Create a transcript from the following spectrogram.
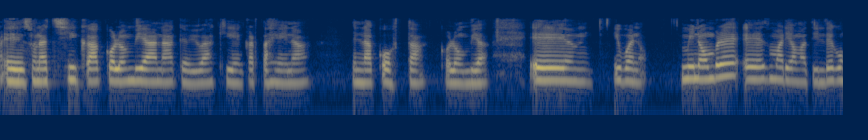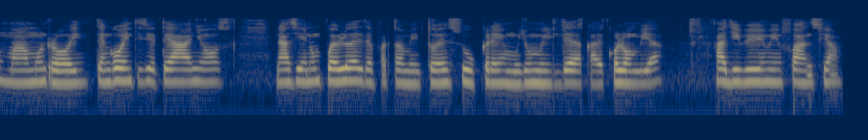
es una chica colombiana que vive aquí en Cartagena, en la costa, Colombia. Eh, y bueno, mi nombre es María Matilde Guzmán Monroy, tengo 27 años, nací en un pueblo del departamento de Sucre, muy humilde de acá de Colombia. Allí viví mi infancia.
